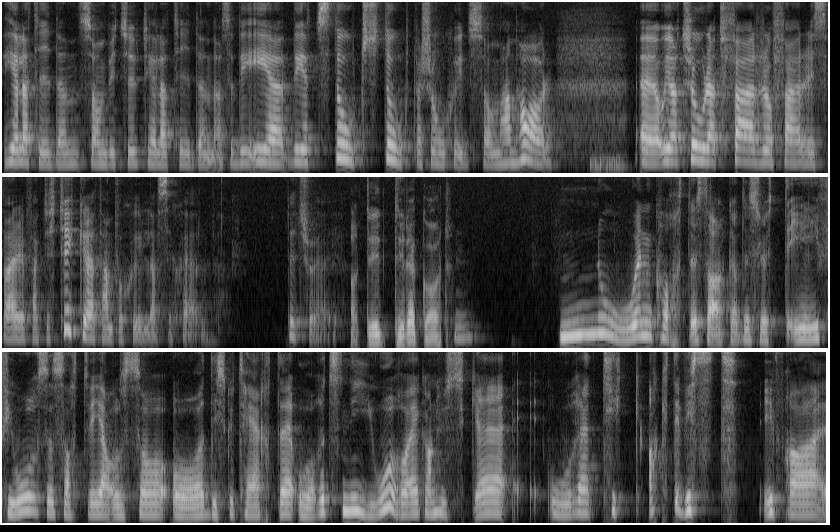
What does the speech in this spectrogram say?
hela tiden som byts ut hela tiden. Alltså det, är, det är ett stort, stort personskydd som han har. Eh, Och jag tror att färre och färre i Sverige faktiskt tycker att han får skylla sig själv. Det tror jag ju. Og det, det er da godt. Nogle korte saker til slut. I fjor så satt vi altså og diskuterte årets nyord, og jeg kan huske ordet tykkaktivist fra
